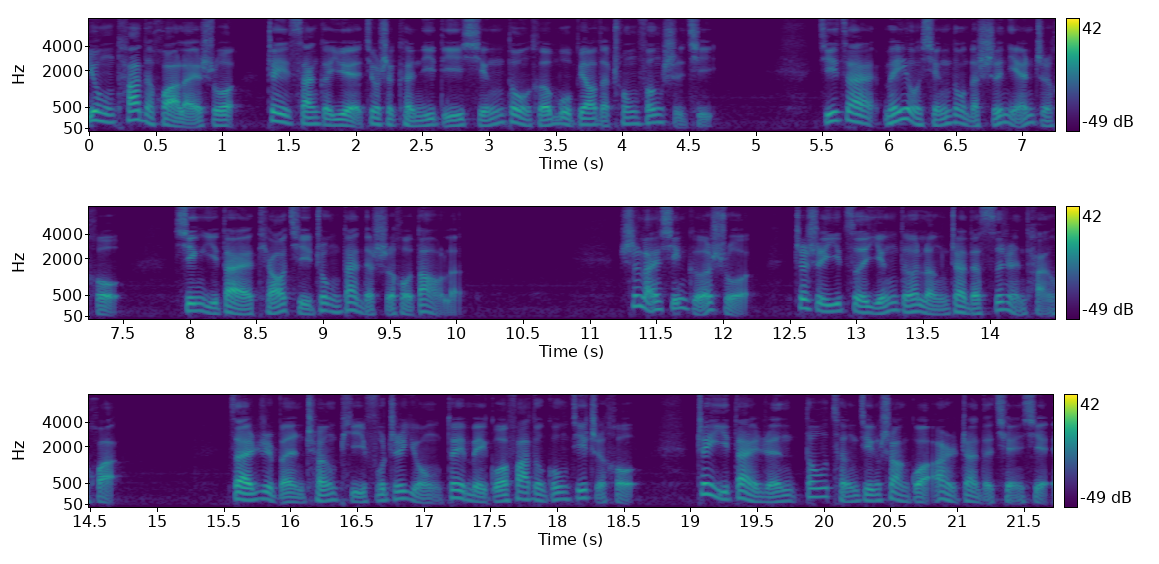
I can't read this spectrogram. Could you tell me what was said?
用他的话来说，这三个月就是肯尼迪行动和目标的冲锋时期。即在没有行动的十年之后，新一代挑起重担的时候到了。施莱辛格说：“这是一次赢得冷战的私人谈话。在日本逞匹夫之勇对美国发动攻击之后，这一代人都曾经上过二战的前线。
